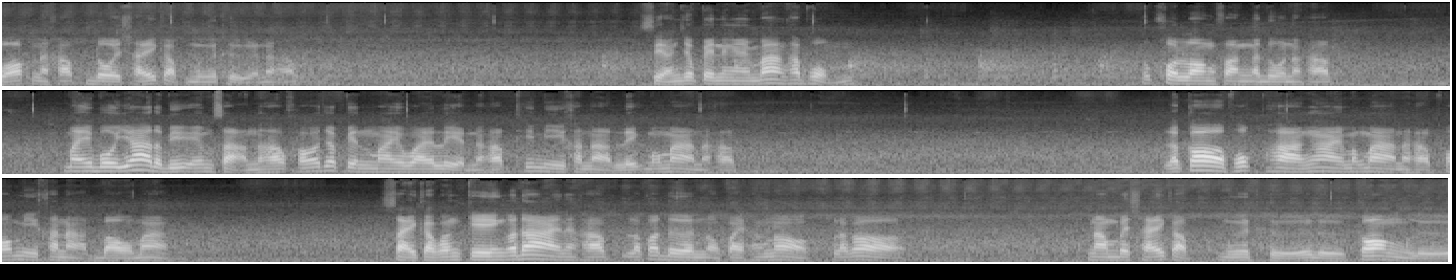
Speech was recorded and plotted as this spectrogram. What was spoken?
วอล์กนะครับ โดยใช้กับมือถือนะครับ เสียงจะเป็นยังไงบ้างครับผม ทุกคนลองฟังกันดูนะครับ ไมโบย่า WM3 นะครับเขาก็จะเป็นไมไวเลสนะครับ ที่มีขนาดเล็กมากๆนะครับ แล้วก็พกพาง่ายมากๆนะครับ เพราะมีขนาดเบามาก ใส่กับกางเกงก็ได้นะครับ แล้วก็เดินออกไปข้างนอก แล้วก็นำไปใช้กับมือถือหรือกล้องหรือ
